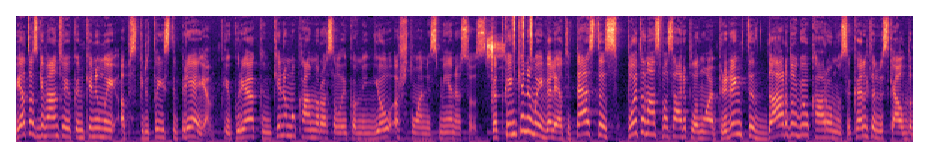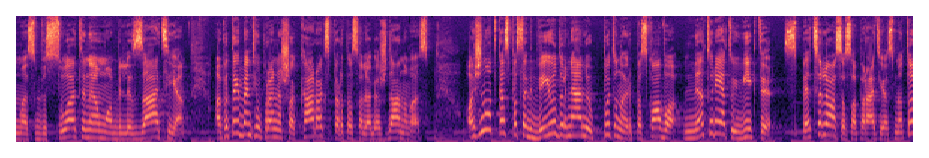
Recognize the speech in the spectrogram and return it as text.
Vietos gyventojų kankinimai apskritai stiprėja, kai kurie kankinimų kamerose laikomi jau 8 mėnesius. Kad kankinimai galėtų tęstis, Putinas vasarį planuoja pririnkti dar daugiau karo nusikaltelių, skeldamas visuotinę mobilizaciją. Apie tai bent jau praneša karo ekspertas Olegas Ždanovas. O žinot, kas pasak dviejų durnelių Putino ir Peskovo neturėtų įvykti specialiosios operacijos metu?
